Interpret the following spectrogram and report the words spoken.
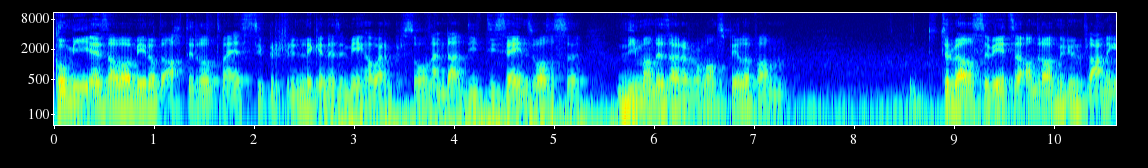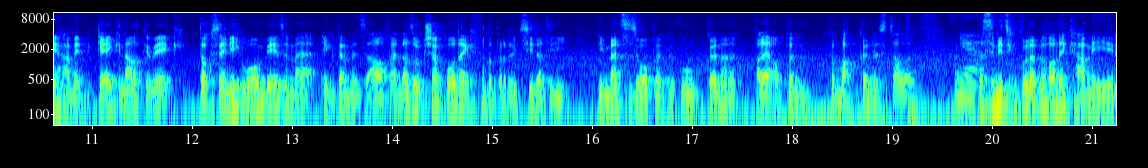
Gommy is dan wat meer op de achtergrond, maar hij is super vriendelijk en is een mega warm persoon. En dat, die, die zijn zoals dat ze... Niemand is daar een rol aan het spelen van... Terwijl ze weten, anderhalf miljoen Vlamingen gaan mij bekijken elke week, toch zijn die gewoon bezig met ik ben mezelf. En dat is ook chapeau, denk ik, voor de productie, dat die, die mensen zo op hun gevoel kunnen, allee, op hun gemak kunnen stellen. Dat ze niet het gevoel hebben van ik ga me hier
